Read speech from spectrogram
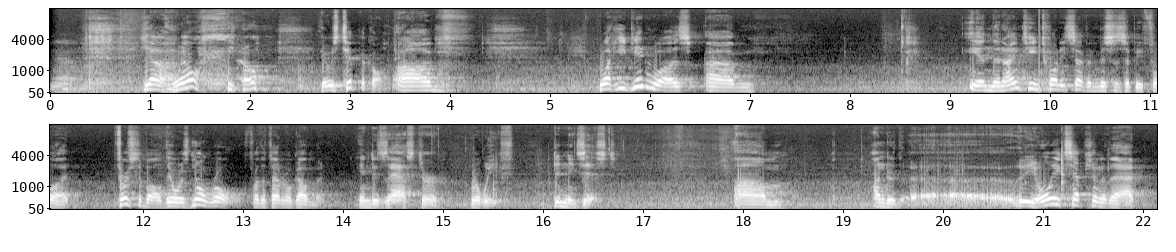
Yeah, well, you know, it was typical. Um, what he did was, um, in the 1927 Mississippi flood, first of all, there was no role for the federal government in disaster relief. Didn't exist. Um, under the, uh, the only exception to that,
